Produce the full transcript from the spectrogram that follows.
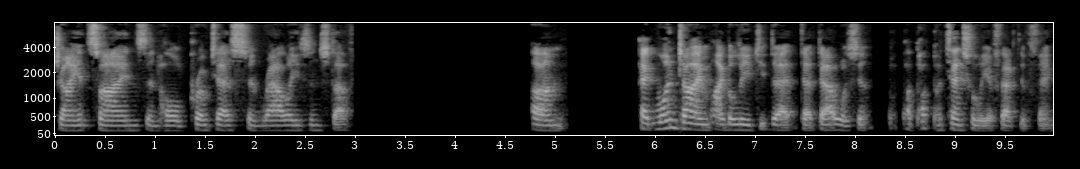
giant signs and hold protests and rallies and stuff? Um, at one time, I believed that that, that was a, potentially effective thing,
